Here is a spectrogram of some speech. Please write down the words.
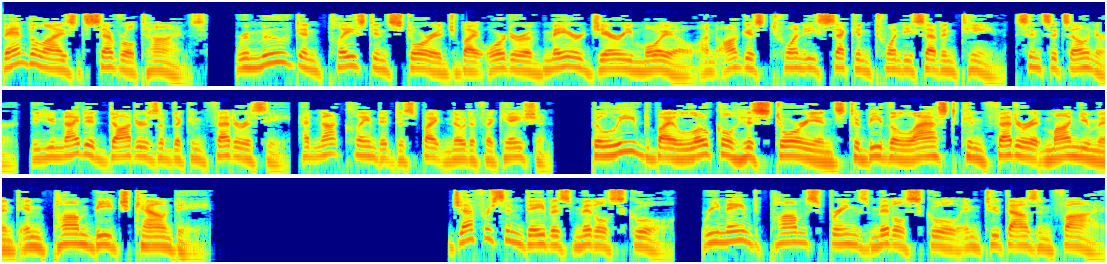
Vandalized several times. Removed and placed in storage by order of Mayor Jeri Muoio on August 22, 2017, since its owner, the United Daughters of the Confederacy, had not claimed it despite notification. Believed by local historians to be the last Confederate monument in Palm Beach County. Jefferson Davis Middle School. Renamed Palm Springs Middle School in 2005.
